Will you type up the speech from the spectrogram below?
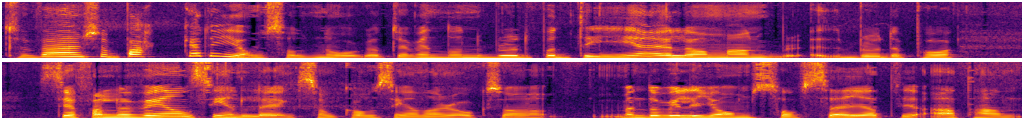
tyvärr så backade Jomshof något. Jag vet inte om det berodde på det eller om han berodde på Stefan Löfvens inlägg som kom senare också. Men då ville Jomshof säga att, att han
